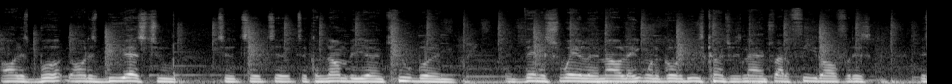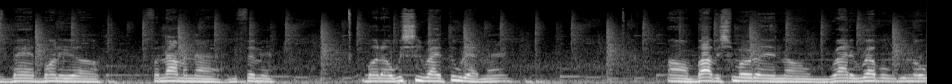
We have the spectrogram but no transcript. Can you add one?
all this book, all this BS to to to to, to Colombia and Cuba and, and Venezuela and all that. He want to go to these countries now and try to feed off of this this Bad Bunny uh, phenomenon. You feel me? But uh, we see right through that, man. Um, Bobby Shmurda and um, Rowdy Rebel, you know,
